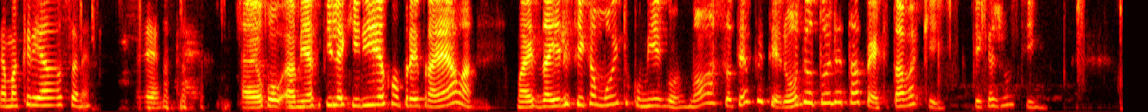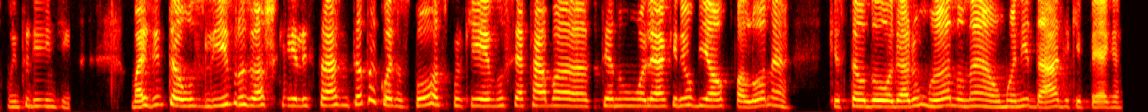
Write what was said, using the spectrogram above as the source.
É uma criança, né? É, eu co- a minha filha queria, eu comprei para ela, mas daí ele fica muito comigo. Nossa, o tempo inteiro. Onde eu tô, ele tá perto. Tava aqui. Fica juntinho. Muito lindinho. Mas então, os livros, eu acho que eles trazem tantas coisas boas, porque você acaba tendo um olhar, que nem o Bial falou, né? Questão do olhar humano, né? A humanidade que pega.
